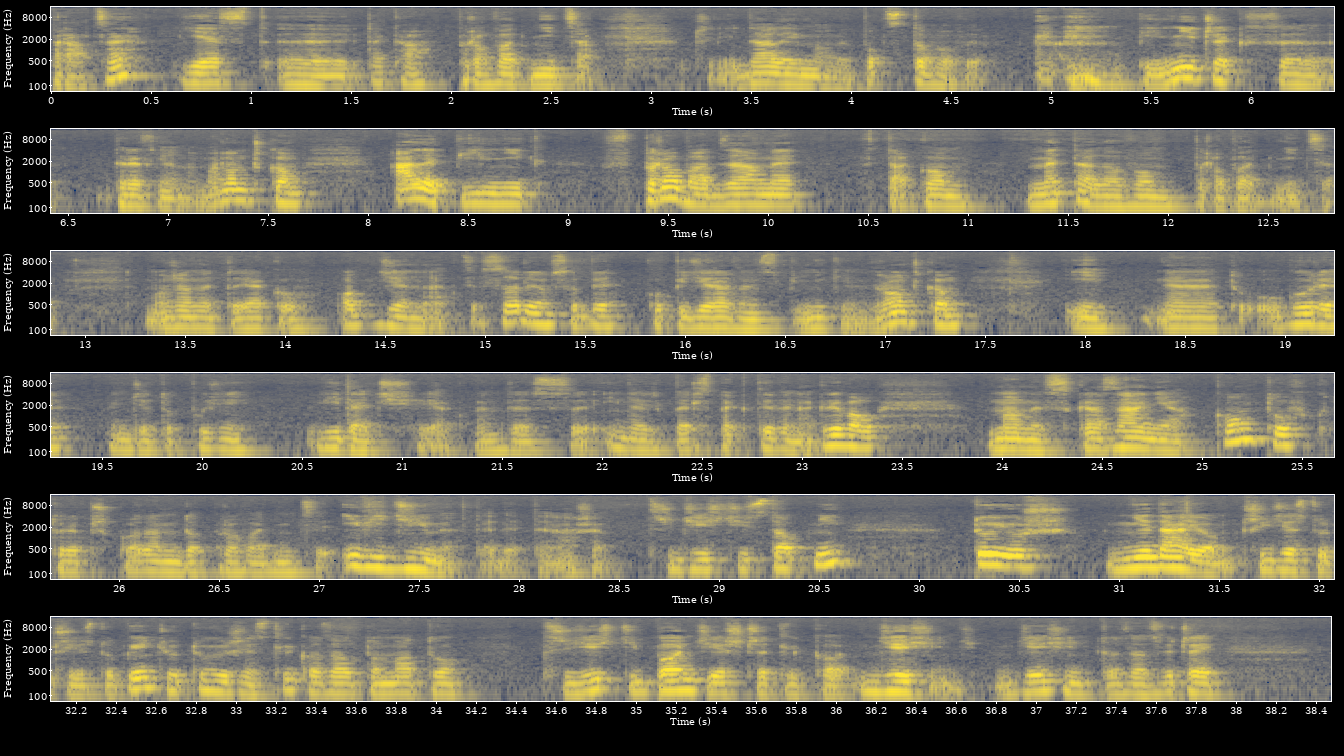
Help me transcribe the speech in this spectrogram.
pracę jest e, taka prowadnica. Czyli dalej mamy podstawowy pilniczek z drewnianą rączką, ale pilnik wprowadzamy w taką metalową prowadnicę. Możemy to jako oddzielne akcesorium sobie kupić razem z pilnikiem z rączką i e, tu u góry będzie to później widać, jak będę z innej perspektywy nagrywał. Mamy wskazania kątów, które przykładamy do prowadnicy i widzimy wtedy te nasze 30 stopni. Tu już nie dają 30-35, tu już jest tylko z automatu 30 bądź jeszcze tylko 10. 10 to zazwyczaj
